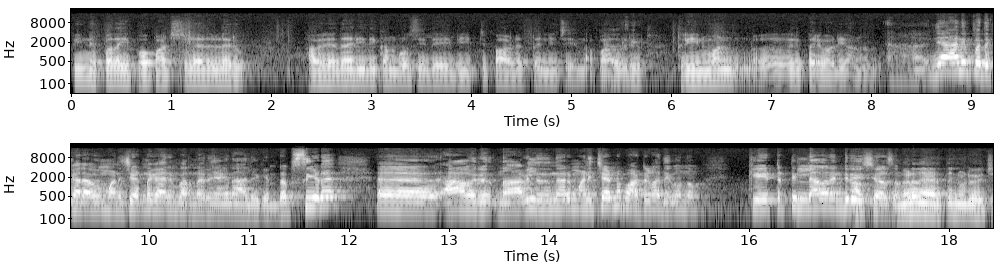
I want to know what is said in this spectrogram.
പിന്നെ ഇപ്പോൾ ഇപ്പോ ഹോപ്പ് ആർട്ടിസ്റ്റുകൾ എല്ലാവരും അവരേതായ രീതി കമ്പോസ് ചെയ്ത് എഴുതിയിട്ട് പാടി തന്നെ ചെയ്യുന്നത്. അപ്പോൾ അതൊരു ത്രീ ഇൻ വൺ ഒരു പരിപാടിയാണ്. ഞാനിപ്പോ ഇത് കലാപം മണിച്ചേട്ടന്റെ കാര്യം പറഞ്ഞായിരുന്നു. ഞാൻ ഇങ്ങനെ ആലോചിക്കുന്നത് ഡബ്സിയുടെ ആ ഒരു നാവിൽ നിന്ന് മണിച്ചേട്ടന്റെ പാട്ടുകൾ അധികം ഒന്നും കേട്ടിട്ടില്ല എന്നാണ് എന്റെ ഒരു വിശ്വാസം. നിങ്ങൾ നേരത്തെ എന്നോട് ചോദിച്ച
